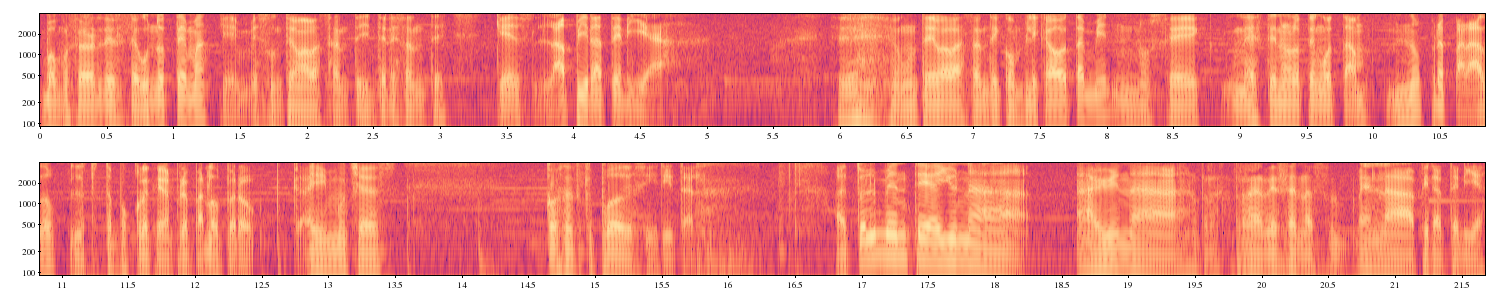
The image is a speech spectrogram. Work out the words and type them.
vamos a hablar del segundo tema, que es un tema bastante interesante, que es la piratería. Un tema bastante complicado también. No sé, este no lo tengo tan no preparado. Tampoco lo tiene preparado, pero hay muchas cosas que puedo decir y tal. Actualmente hay una hay una rareza en, la piratería.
